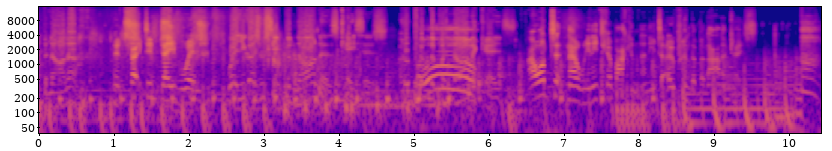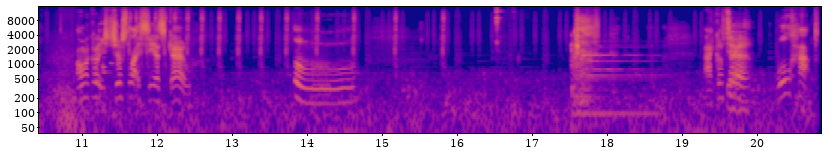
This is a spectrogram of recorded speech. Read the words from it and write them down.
the banana. Infected Dave Win. Wait, you guys received bananas cases. Open the Oh. banana case. I want to. No, we need to go back and I need to open the banana case. Oh my god, it's just like CS:GO. Oh. I got Yeah. a wool hat.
